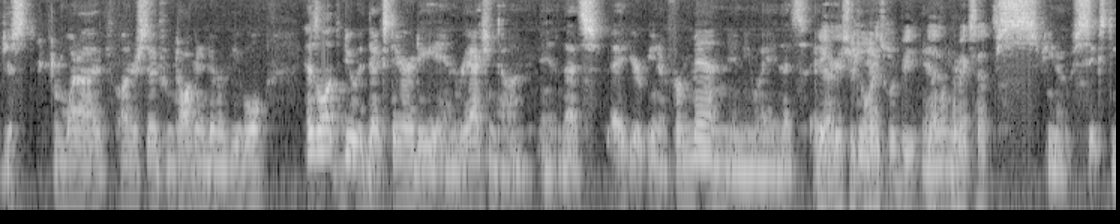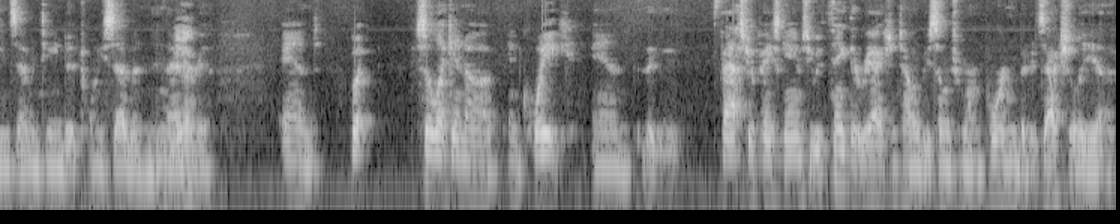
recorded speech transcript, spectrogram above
just from what I've understood from talking to different people, has a lot to do with dexterity and reaction time, and that's at your you know for men anyway. That's at Yeah, I guess your twenties would be you know, yeah, that makes sense. You know, 16, 17 to twenty seven in that Yeah. area, and but So like in uh in Quake and the faster paced games, you would think that reaction time would be so much more important, but it's actually, uh,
